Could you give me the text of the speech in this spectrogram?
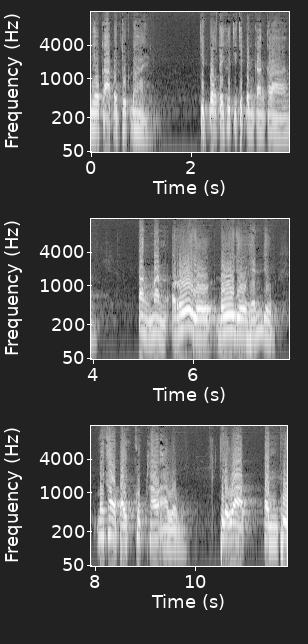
มีโอกาสเป็นทุกข์ได้ จิตปกติคือจิตที่เป็นกลางกลางตั้งมั่นรู้อยู่ดูอยู่เห็นอยู่ ไม่เข้าไปคลุกเคล้าอารมณ์ ที่เรียกว่าเป็นผู้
